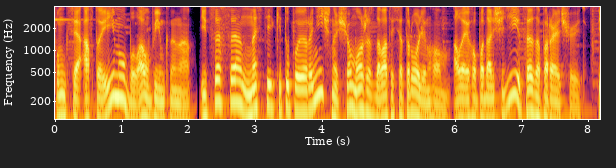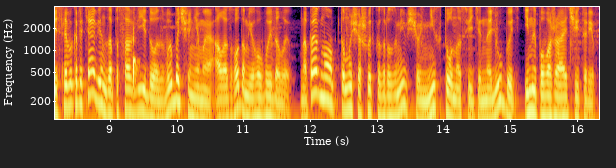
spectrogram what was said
функція автоіму була увімкнена. І це все настільки тупо іронічно, що може здаватися тролінгом, але його подальші дії це заперечують. Після викриття він записав відео з вибаченнями, але згодом його видали. Напевно, тому що швидко зрозумів, що ніхто на світі не любить і не поважає читерів,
